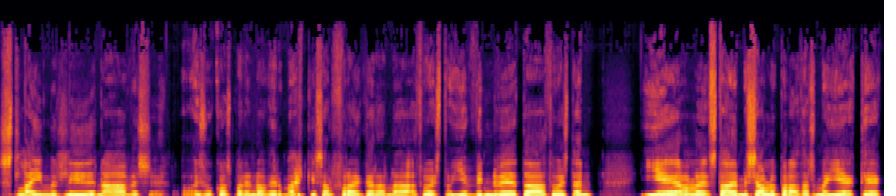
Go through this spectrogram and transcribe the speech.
slæmu hlýðina af þessu og eins og komst bara inn á, við erum ekki sálfræðingar þannig að, þú veist, og ég vinn við þetta þú veist, en ég er alveg staðið mig sjálfur bara þar sem að ég tek,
